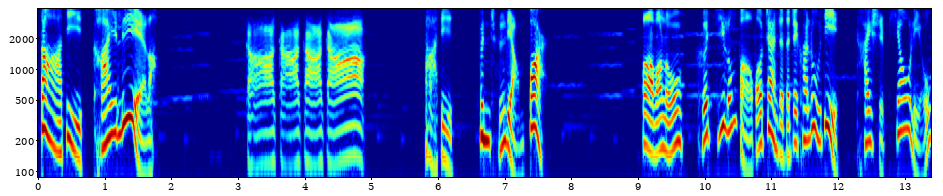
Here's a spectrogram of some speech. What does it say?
大地开裂了，嘎嘎嘎嘎，大地分成两半儿。霸王龙和棘龙宝宝站着的这块陆地开始漂流，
